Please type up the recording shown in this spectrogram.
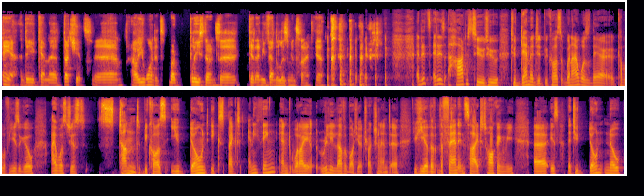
and yeah, then you can uh, touch it um, how you want it. But please don't uh, get any vandalism inside. Yeah, and it's it is hardest to to to damage it because when I was there a couple of years ago, I was just stunned because you don't expect anything. And what I really love about your attraction, and uh, you hear the, the fan inside talking me, uh, is that you don't know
